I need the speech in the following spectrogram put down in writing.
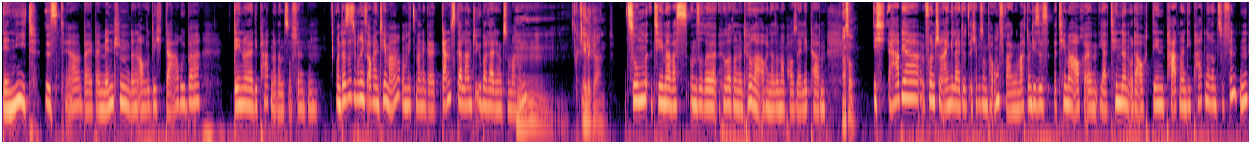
der Need ist, ja, bei, bei Menschen dann auch wirklich darüber, den oder die Partnerin zu finden. Und das ist übrigens auch ein Thema, um jetzt mal eine ga- ganz galante Überleitung zu machen. elegant. zum Thema, was unsere Hörerinnen und Hörer auch in der Sommerpause erlebt haben. Ach so. Ich habe ja vorhin schon eingeleitet, ich habe so ein paar Umfragen gemacht und dieses Thema auch, ähm, ja, Tindern oder auch den Partnern, die Partnerin zu finden,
